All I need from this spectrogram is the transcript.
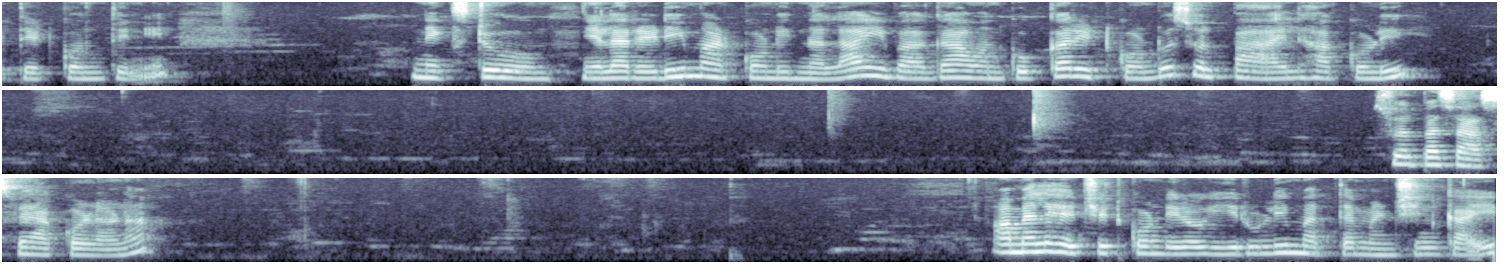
ಎತ್ತಿಟ್ಕೊತೀನಿ. ನೆಕ್ಸ್ಟು ಎಲ್ಲ ರೆಡಿ ಮಾಡ್ಕೊಂಡಿದ್ನಲ್ಲ, ಇವಾಗ ಒಂದು ಕುಕ್ಕರ್ ಇಟ್ಕೊಂಡು ಸ್ವಲ್ಪ ಆಯಿಲ್ ಹಾಕ್ಕೊಳ್ಳಿ. ಸ್ವಲ್ಪ ಸಾಸಿವೆ ಹಾಕ್ಕೊಳ್ಳೋಣ. ಆಮೇಲೆ ಹೆಚ್ಚಿಟ್ಕೊಂಡಿರೋ ಈರುಳ್ಳಿ ಮತ್ತು ಮೆಣಸಿನ್ಕಾಯಿ,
